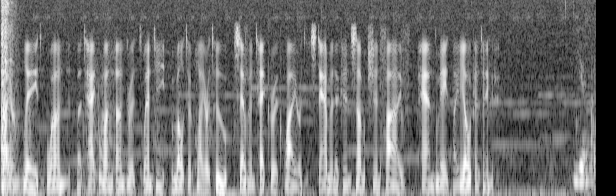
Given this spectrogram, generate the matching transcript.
Iron Blade 1. Attack 120. Multiplier 2. 7 tech required. Stamina consumption 5. Handmade by Yokating. Yep.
